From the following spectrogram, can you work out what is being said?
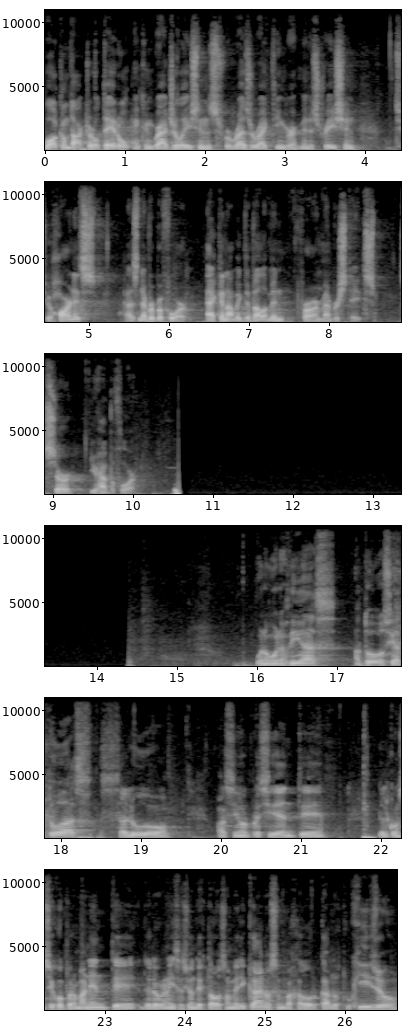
Welcome, Dr. Otero, and congratulations for resurrecting your administration to harness, as never before, economic development for our member states. Sir, you have the floor. Bueno, buenos días a todos y a todas. Saludo al señor presidente del Consejo Permanente de la Organización de Estados Americanos, embajador Carlos Trujillo,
